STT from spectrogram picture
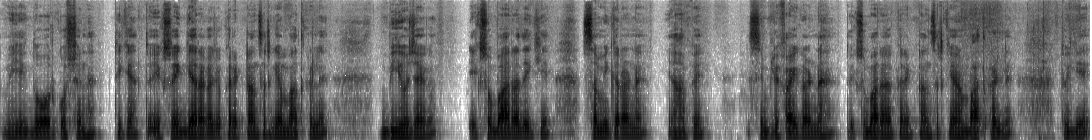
अभी एक दो और क्वेश्चन है, ठीक है? तो एक सौ ग्यारह का जो करेक्ट आंसर की हम बात कर लें बी हो जाएगा। एक सौ बारह देखिए, समीकरण है यहाँ पे। सिंप्लीफाई करना है तो एक सौ बारह का करेक्ट आंसर की हम बात कर लें तो ये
